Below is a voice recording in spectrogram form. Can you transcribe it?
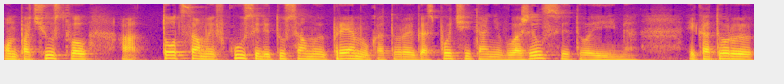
он почувствовал а, тот самый вкус или ту самую прему, которую Господь Чайтани вложил в святое имя, и которую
